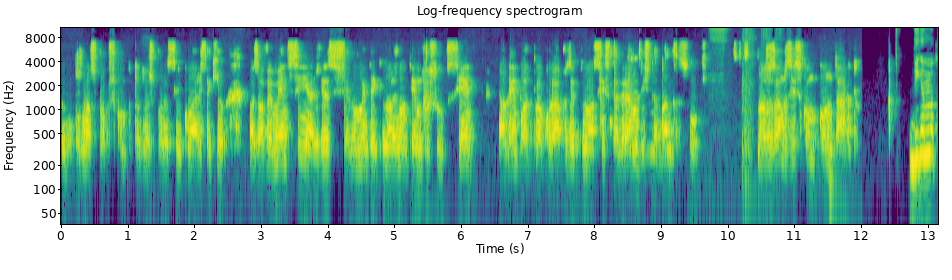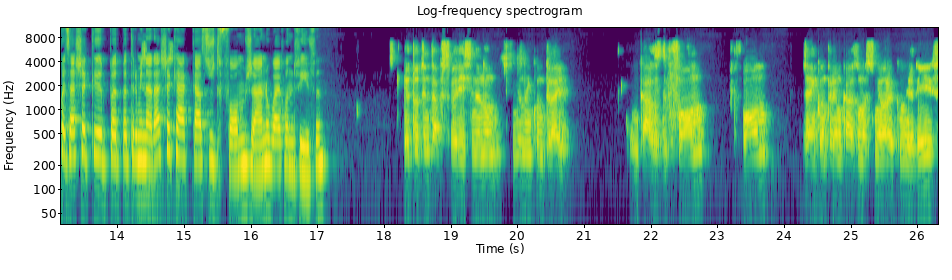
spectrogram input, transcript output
os nossos próprios computadores para circular isto, aquilo. Mas, obviamente, sim, às vezes chega um momento em que nós não temos o suficiente. Alguém pode procurar, por exemplo, no nosso Instagram, diz a Banca Sul. Nós usamos isso como contacto. Diga-me uma coisa, acha que, para, para terminar, acha que há casos de fome já no bairro onde vive? Eu estou a tentar perceber isso, ainda não, ainda não encontrei um caso de fome, fome. Já encontrei um caso de uma senhora que nos disse,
